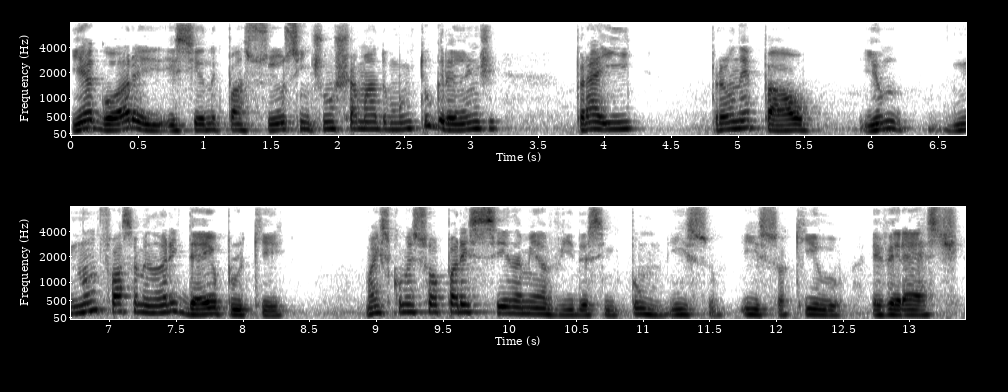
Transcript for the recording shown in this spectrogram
E agora, esse ano que passou, eu senti um chamado muito grande para ir para o Nepal. E eu não faço a menor ideia o porquê mas começou a aparecer na minha vida assim, pum, isso, isso, aquilo, Everest.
